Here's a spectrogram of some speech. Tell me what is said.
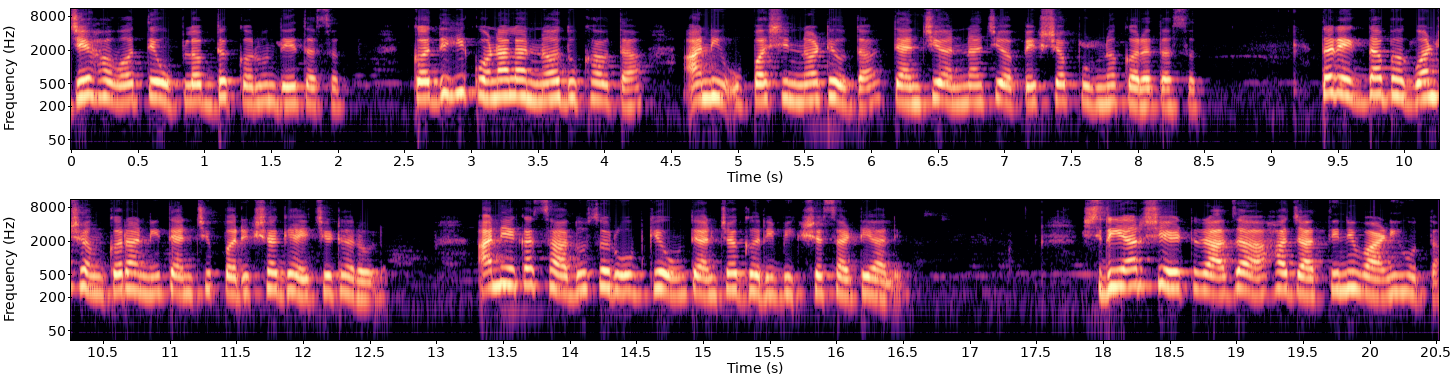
जे हवं ते उपलब्ध करून देत असत. कधीही कोणाला न दुखावता आणि उपाशी न ठेवता त्यांची अन्नाची अपेक्षा पूर्ण करत असत. तर एकदा भगवान शंकरांनी त्यांची परीक्षा घ्यायची ठरवलं आणि एका साधूचं रूप घेऊन त्यांच्या घरी भिक्षेसाठी आले. श्रीयार शेठ राजा हा जातीने वाणी होता.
